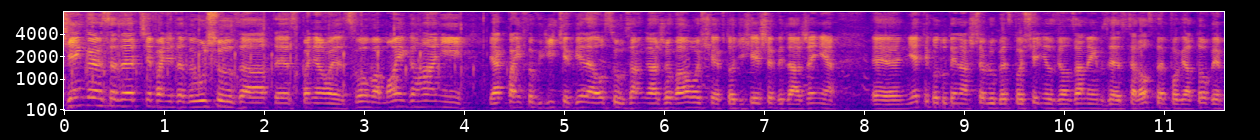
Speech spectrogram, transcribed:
Dziękuję serdecznie panie Tadeuszu za te wspaniałe słowa. Moi kochani, jak państwo widzicie, wiele osób zaangażowało się w to dzisiejsze wydarzenie. E, Nie tylko tutaj na szczeblu bezpośrednio związanym ze starostwem powiatowym,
